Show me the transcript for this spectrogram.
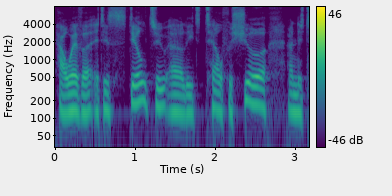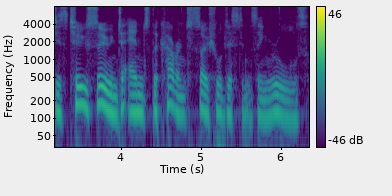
However, it is still too early to tell for sure, and it is too soon to end the current social distancing rules.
